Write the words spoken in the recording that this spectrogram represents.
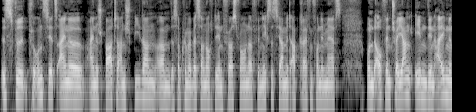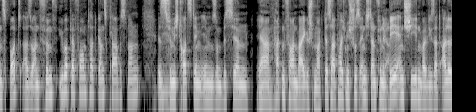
ist für, für uns jetzt eine, eine Sparte an Spielern, ähm, deshalb können wir besser noch den First Rounder für nächstes Jahr mit abgreifen von den Mavs. Und auch wenn Trey Young eben den eigenen Spot, also an fünf überperformt hat, ganz klar bislang, ist mhm. es für mich trotzdem eben so ein bisschen, ja, hat einen fahren Beigeschmack. Deshalb habe ich mich schlussendlich dann für eine ja. B entschieden, weil wie gesagt, alle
